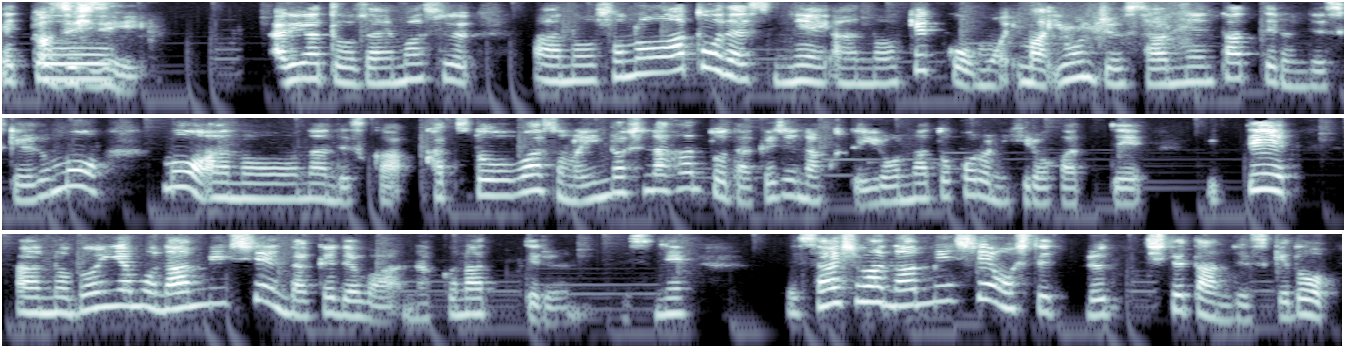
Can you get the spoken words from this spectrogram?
えっと、ぜひぜひ。ありがとうございます。あの、その後ですね、あの、結構もう今43年経ってるんですけれども、もうあの、何ですか、活動はそのインドシナ半島だけじゃなくていろんなところに広がっていて、あの、分野も難民支援だけではなくなってるんですね。最初は難民支援をしてる、してたんですけど、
